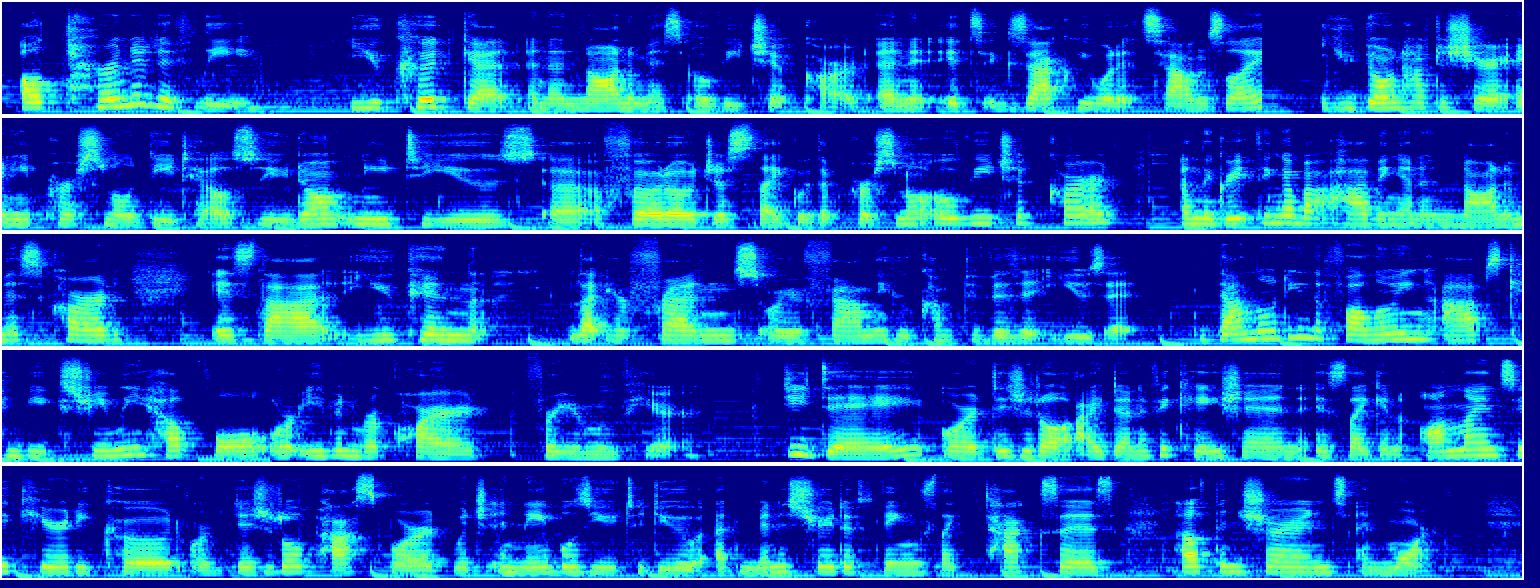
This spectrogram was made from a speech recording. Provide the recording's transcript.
Alternatively, you could get an anonymous OV chip card, and it's exactly what it sounds like. you don't have to share any personal details. So you don't need to use a photo just like with a personal OV chip card. And the great thing about having an anonymous card is that you can let your friends or your family who come to visit use it. Downloading the following apps can be extremely helpful or even required for your move here. DigiD or digital identification is like an online security code or digital passport which enables you to do administrative things like taxes, health insurance, and more.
